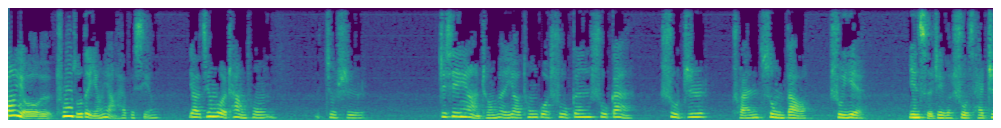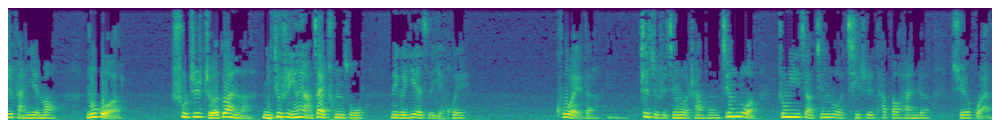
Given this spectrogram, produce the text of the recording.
光有充足的营养还不行，要经络畅通，就是这些营养成分要通过树根、树干、树枝传送到树叶，因此这个树才枝繁叶茂。如果树枝折断了，你就是营养再充足，那个叶子也会。枯萎的，这就是经络畅通。经络，中医叫经络，其实它包含着血管、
